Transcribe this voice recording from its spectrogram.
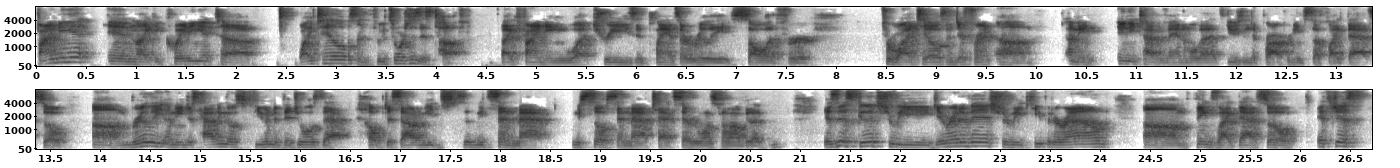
finding it and like equating it to whitetails and food sources is tough. Like finding what trees and plants are really solid for for whitetails and different. Um, I mean, any type of animal that's using the property and stuff like that. So um, really, I mean, just having those few individuals that helped us out, and we'd, we'd send Matt we still send Matt texts every once in a while. I'll be like, "Is this good? Should we get rid of it? Should we keep it around?" Um, things like that. So it's just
